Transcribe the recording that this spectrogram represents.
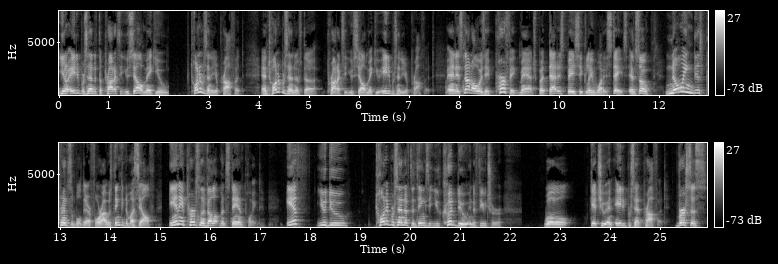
you know, 80% of the products that you sell make you 20% of your profit, and 20% of the products that you sell make you 80% of your profit. And it's not always a perfect match, but that is basically what it states. And so, knowing this principle, therefore, I was thinking to myself, in a personal development standpoint, if you do 20% of the things that you could do in the future will get you an 80% profit versus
